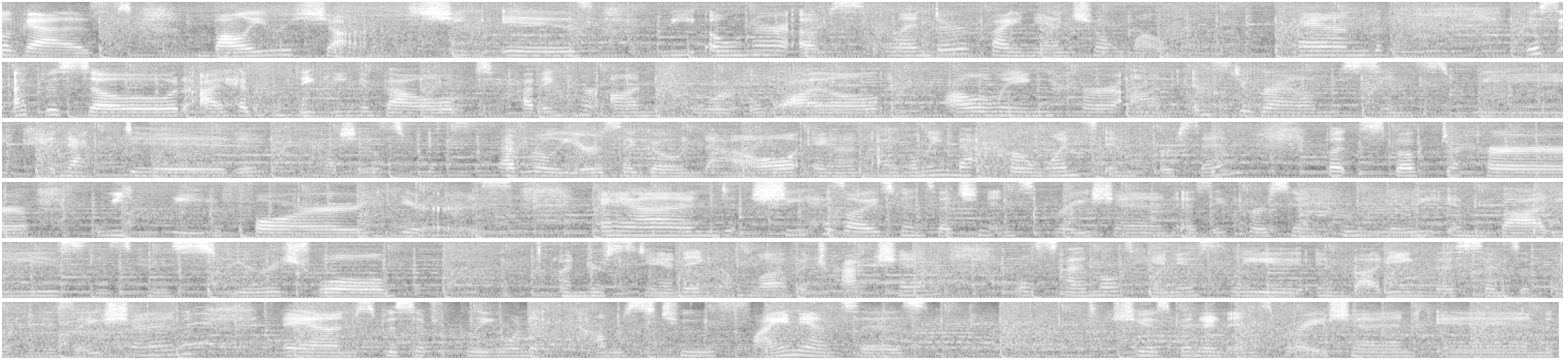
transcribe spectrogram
Special guest, Molly Richard. She is the owner of Splendor Financial Wellness. And this episode, I have been thinking about having her on for a while and following her on Instagram since we connected. Gosh, it was, several years ago now, and I've only met her once in person, but spoke to her weekly for years. And she has always been such an inspiration as a person who really embodies this kind of spiritual understanding of law of attraction while simultaneously embodying this sense of organization. And specifically when it comes to finances she has been an inspiration in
